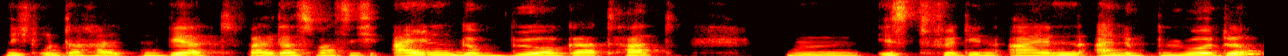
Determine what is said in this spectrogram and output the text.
nicht unterhalten wird, weil das, was sich eingebürgert hat, hm, ist für den einen eine Bürde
